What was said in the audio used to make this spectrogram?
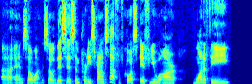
uh, and so on. So this is some pretty strong stuff. Of course, if you are one of the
